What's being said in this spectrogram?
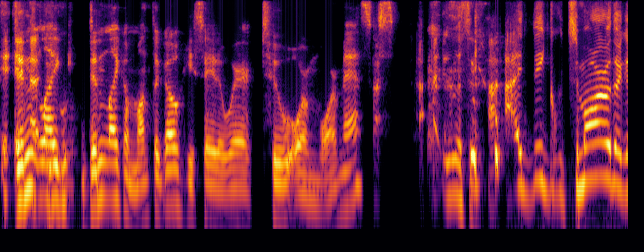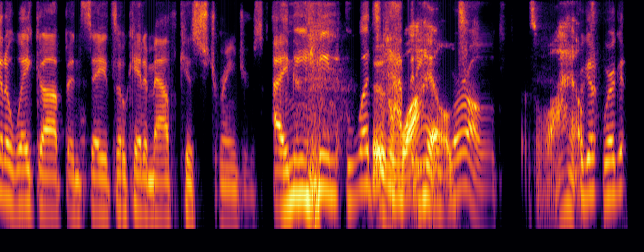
it- Didn't it- like didn't like a month ago he say to wear two or more masks? Listen. I, I think tomorrow they're going to wake up and say it's okay to mouth kiss strangers. I mean, what's happening wild. in the world? That's We're wild. gonna we're gonna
